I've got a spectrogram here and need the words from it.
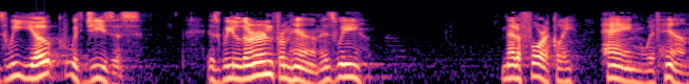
As we yoke with Jesus, as we learn from Him, as we metaphorically hang with Him,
